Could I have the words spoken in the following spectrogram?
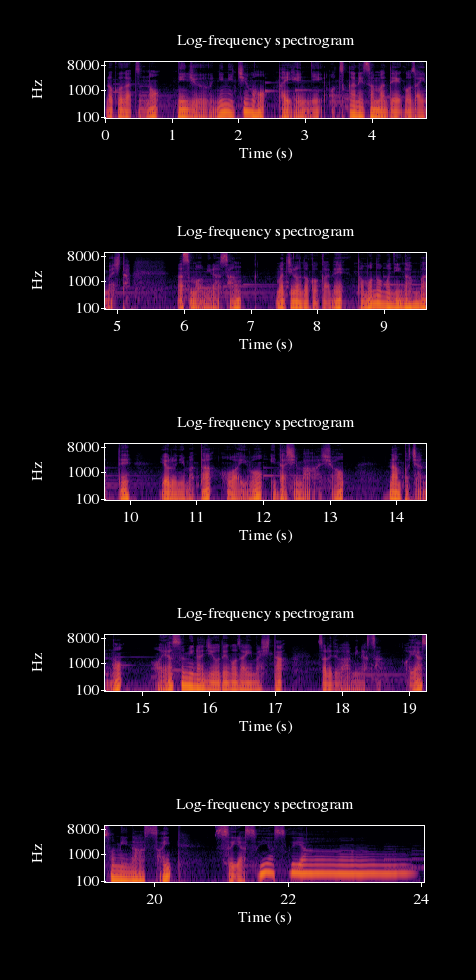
6月の22日も大変にお疲れ様でございました。明日も皆さん、街のどこかでともどもに頑張って、夜にまたお会いをいたしましょう。なんぽちゃんのおやすみラジオでございました。それでは皆さん、おやすみなさい。すやすやすやーん。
